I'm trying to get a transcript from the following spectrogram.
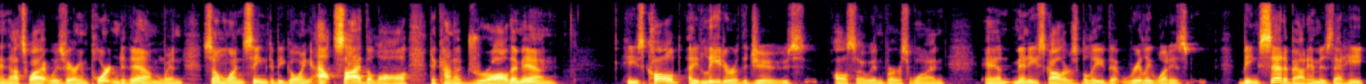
And that's why it was very important to them when someone seemed to be going outside the law to kind of draw them in. He's called a leader of the Jews, also in verse 1. And many scholars believe that really what is being said about him is that he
